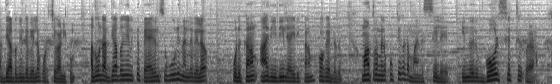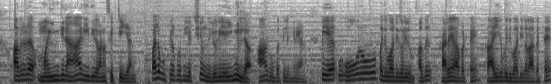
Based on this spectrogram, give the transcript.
അധ്യാപകന്റെ വില കുറച്ച് കാണിക്കും. അതുകൊണ്ട് അധ്യാപകനക്ക് പേരൻസ് കൂടി നല്ല വില കൊടുക്കണം ആ രീതിയിലായിരിക്കണം പോകേണ്ടത്. മാത്രമല്ല കുട്ടികളുടെ മനസ്സിൽ ഇന്നൊരു ഗോൾ സെറ്റ് വേണം. അവരുടെ മൈൻഡിനെ ആ രീതിയിൽ വേണം സെറ്റ് ചെയ്യാൻ. പല കുട്ടികൾക്കും ഒരു ലക്ഷ്യമൊന്നുമില്ല ഒരു എയിമില്ല ആ രൂപത്തിൽ ഇങ്ങനെയാണ്. ഇപ്പോൾ ഓരോ പരിപാടികളിലും അത് കലയാവട്ടെ കായിക പരിപാടികളാകട്ടെ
